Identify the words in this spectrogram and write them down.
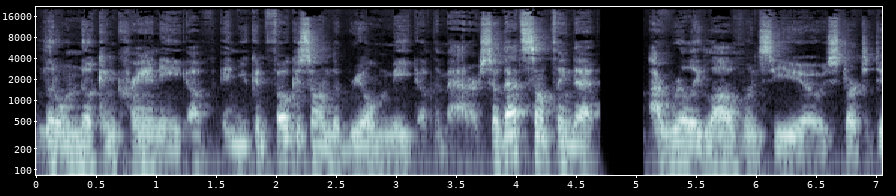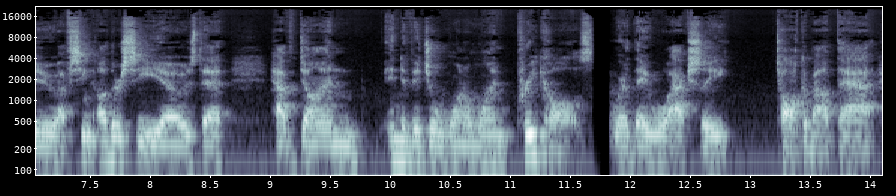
little nook and cranny of and you can focus on the real meat of the matter. So that's something that I really love when CEOs start to do. I've seen other CEOs that have done individual one-on-one pre-calls where they will actually talk about that.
